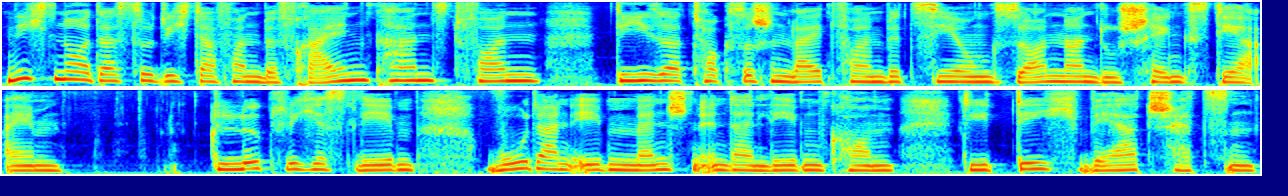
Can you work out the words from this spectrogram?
Nicht nur, dass du dich davon befreien kannst von dieser toxischen, leidvollen Beziehung, sondern du schenkst dir ein glückliches Leben, wo dann eben Menschen in dein Leben kommen, die dich wertschätzen,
